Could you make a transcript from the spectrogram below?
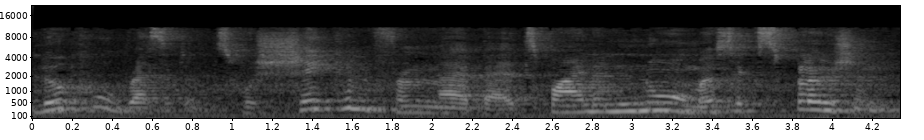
local residents were shaken from their beds by an enormous explosion.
